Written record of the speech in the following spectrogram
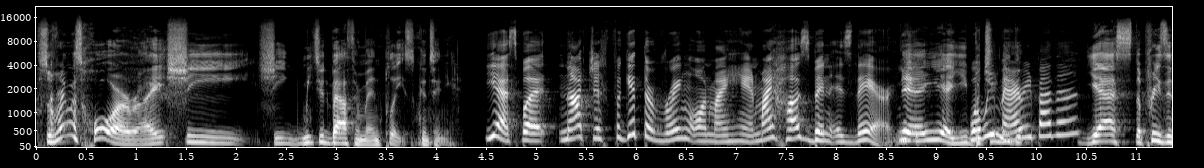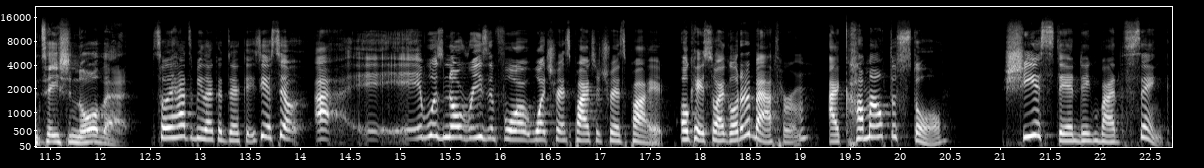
So ringless whore, right? She she meets you at the bathroom, and please continue. Yes, but not just forget the ring on my hand. My husband is there. Yeah, yeah. You, Were we you married by then? Yes, the presentation, all that. So it had to be like a decade. Yeah, so I, it was no reason for what transpired to transpire. Okay, so I go to the bathroom. I come out the stall. She is standing by the sink.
